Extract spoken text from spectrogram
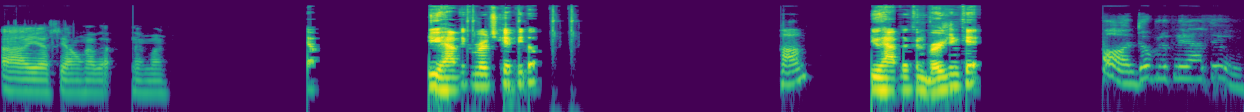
Uh yeah, see I don't have that. Never mind. Do you have the conversion kit, Pito? Huh? Do you have the conversion kit? Oh, indubitably I do.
